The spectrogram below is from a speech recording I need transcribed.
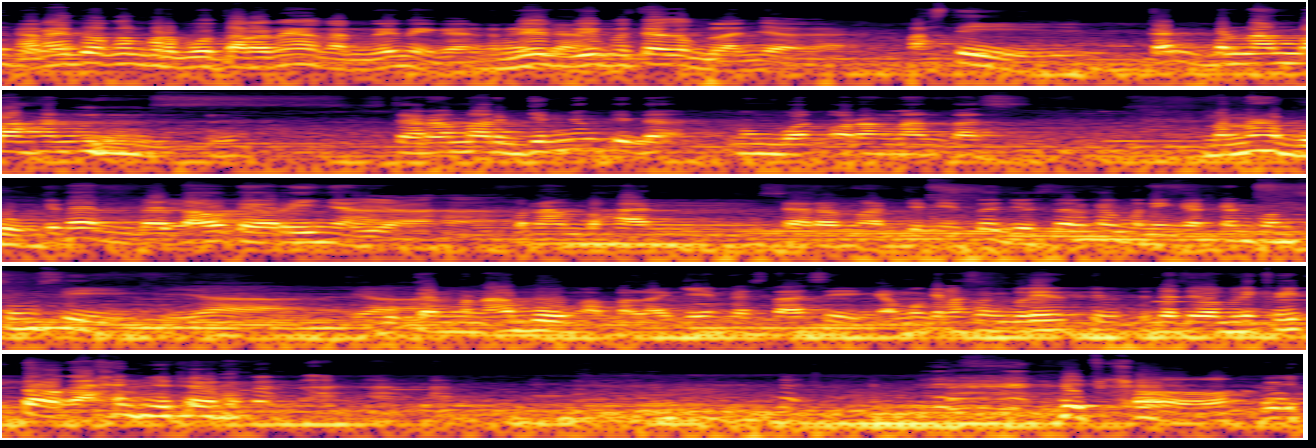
itu. karena itu akan perputarannya akan ini kan dia, dia pasti akan belanja kan pasti kan penambahan secara margin kan tidak membuat orang lantas menabung. Kita udah Iya. tahu teorinya. Iya. penambahan secara margin itu justru akan meningkatkan konsumsi. Iya iya. Bukan menabung apalagi investasi. Nggak mungkin langsung beli tiba-tiba beli kripto kan gitu. Bitcoin.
